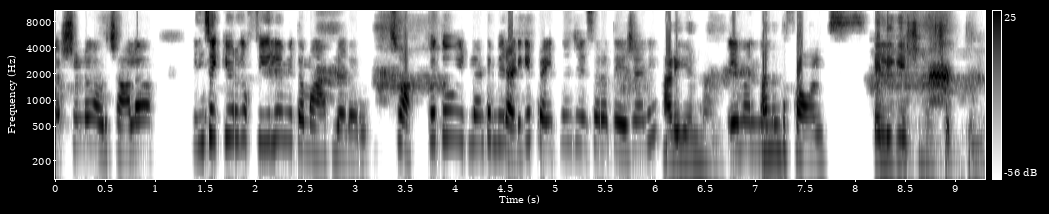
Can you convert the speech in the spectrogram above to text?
వర్షంలో ఆవిడ చాలా ఇన్సెక్యూర్గా ఫీల్ అయ్యి మీతో మాట్లాడారు. సో అక్కతో ఇట్లా అంటే మీరు అడిగే ప్రయత్నం చేశారా తేజాని? అడిగాను ఏమన్నా? ఫాల్స్ ఎలిగేషన్ అని చెప్తుంది.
